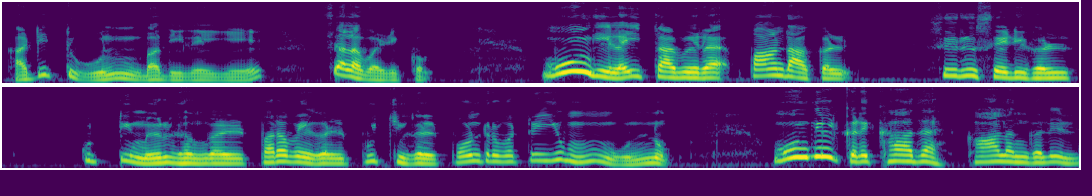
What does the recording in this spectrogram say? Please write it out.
கடித்து உண்பதிலேயே செலவழிக்கும். மூங்கிலை தவிர பாண்டாக்கள் சிறு செடிகள் குட்டி மிருகங்கள் பறவைகள் பூச்சிகள் போன்றவற்றையும் உண்ணும். மூங்கில் கிடைக்காத காலங்களில்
